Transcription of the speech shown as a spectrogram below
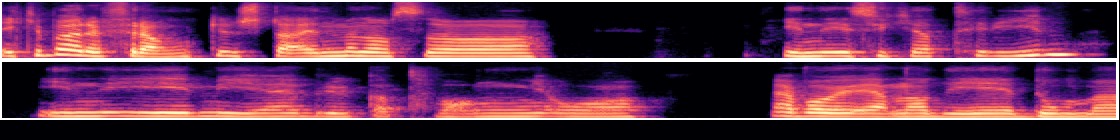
ikke bare Frankenstein, men også inn i psykiatrien. Inn i mye bruk av tvang og Jeg var jo en av de dumme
